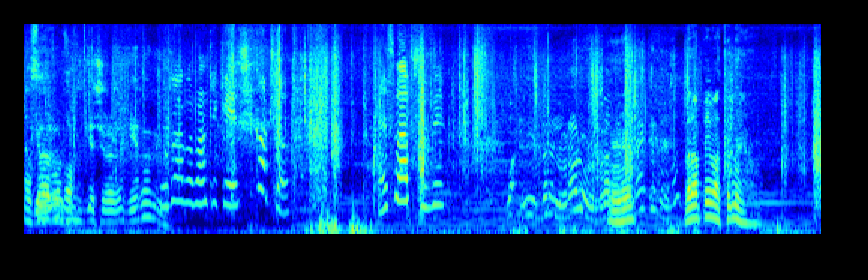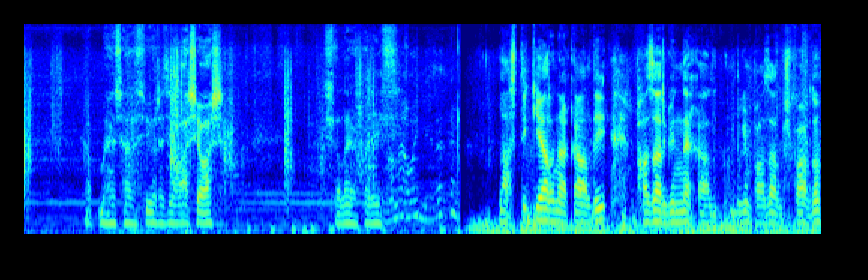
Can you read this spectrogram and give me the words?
Asaya vakit geçirecek yer arıyor. Burada arabanın tekeri çıkartıyor. Esnaf sizi. Bırak bir vatanı. Yapmaya çalışıyoruz yavaş yavaş. İnşallah yapacağız. Lastik yarına kaldı. Pazar gününe kaldı. Bugün pazarmış pardon.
